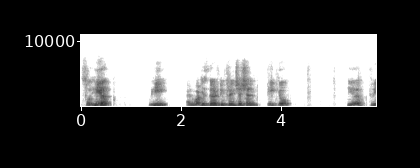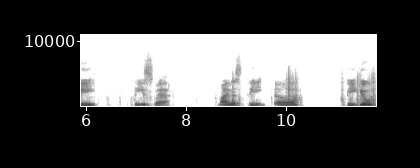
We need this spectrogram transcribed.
So here V and what is the differentiation T cube? Here 3 T square minus 3 uh, T cube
